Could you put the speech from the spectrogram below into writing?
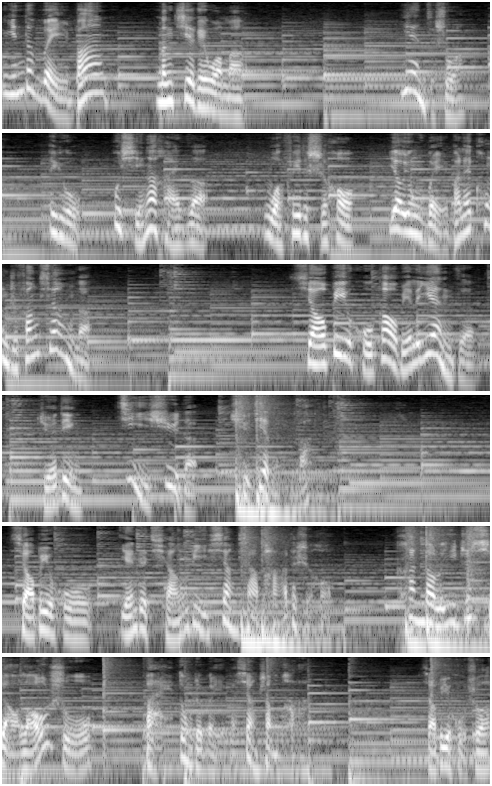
您的尾巴能借给我吗？”燕子说：“哎呦，不行啊，孩子，我飞的时候要用尾巴来控制方向呢。”小壁虎告别了燕子，决定继续的去借尾巴。小壁虎沿着墙壁向下爬的时候，看到了一只小老鼠。摆动着尾巴向上爬。小壁虎说：“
